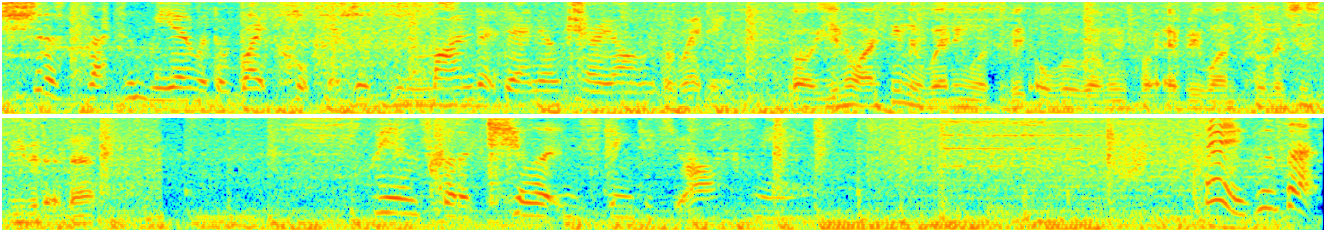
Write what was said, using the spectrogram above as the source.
She should have flattened Ian with the right hook and just demanded Daniel carry on with the wedding. Well, you know, I think the wedding was a bit overwhelming for everyone, so let's just leave it at that. Ian's got a killer instinct if you ask me. Hey, who's that?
